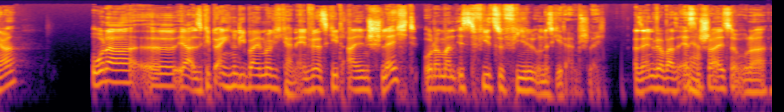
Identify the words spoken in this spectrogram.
ja. Oder, äh, ja, es gibt eigentlich nur die beiden Möglichkeiten. Entweder es geht allen schlecht oder man isst viel zu viel und es geht einem schlecht. Also entweder war das Essen Ja. scheiße oder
